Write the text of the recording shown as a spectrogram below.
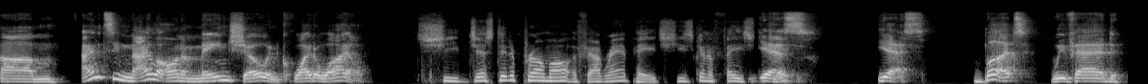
Um, I haven't seen Nyla on a main show in quite a while. She just did a promo. Found Rampage. She's going to face. Yes. Yes. But we've had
